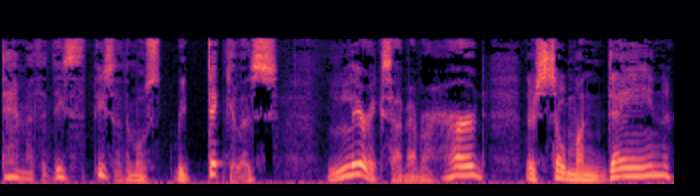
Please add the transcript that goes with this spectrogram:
damn!" I said, "These, these are the most ridiculous." Lyrics I've ever heard. They're so mundane.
